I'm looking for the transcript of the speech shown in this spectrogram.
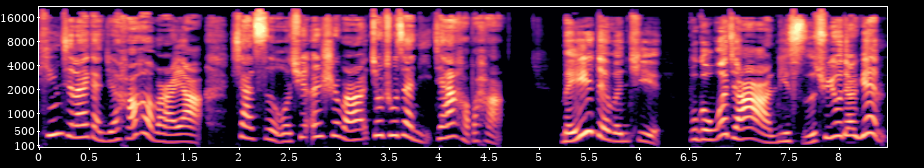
听起来感觉好好玩呀！下次我去恩施玩，就住在你家好不好？没得问题。不过我家离市区有点远，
